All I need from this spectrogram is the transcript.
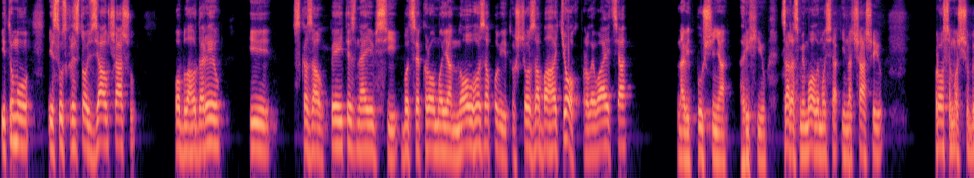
І тому Ісус Христос взяв чашу, поблагодарив і сказав: пийте з неї всі, бо це кров моя нового заповіту, що за багатьох проливається на відпущення гріхів. Зараз ми молимося і над чашею. Просимо, щоб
